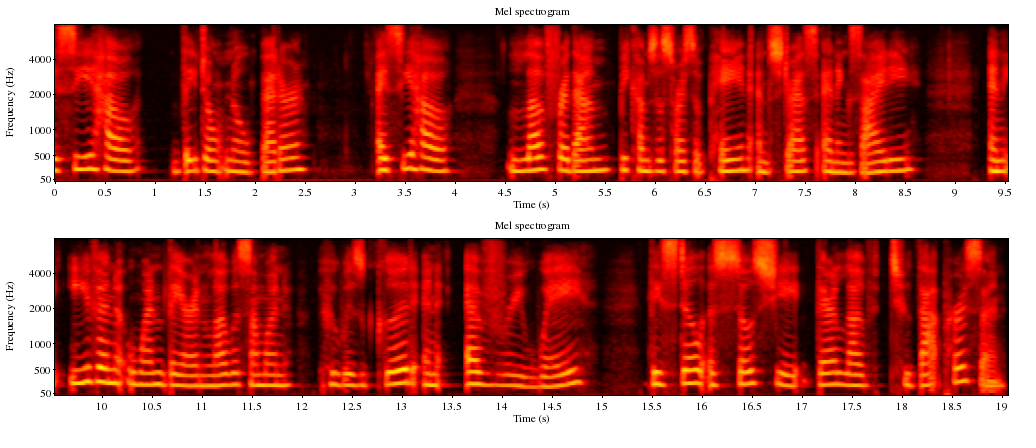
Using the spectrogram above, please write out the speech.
I see how they don't know better. I see how love for them becomes a source of pain and stress and anxiety. And even when they are in love with someone who is good in every way, they still associate their love to that person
